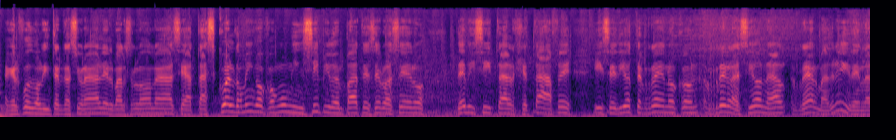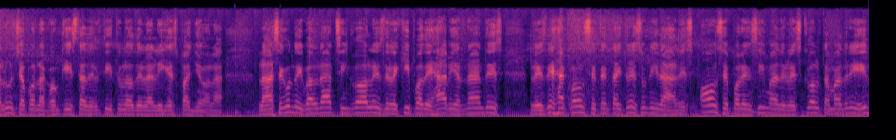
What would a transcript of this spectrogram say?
En el fútbol internacional, el Barcelona se atascó el domingo con un insípido empate 0 a 0 de visita al Getafe y se dio terreno con relación al Real Madrid en la lucha por la conquista del título de la Liga Española. La segunda igualdad sin goles del equipo de Javi Hernández les deja con 73 unidades, 11 por encima del escolta Madrid,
